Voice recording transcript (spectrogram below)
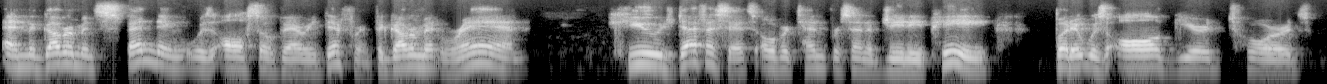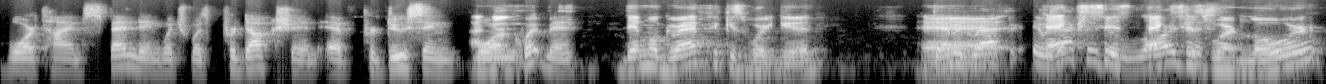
and the government spending was also very different. The government ran huge deficits over 10% of GDP, but it was all geared towards wartime spending, which was production of producing more I mean, equipment. Demographics were good. Demographic. Uh, it was taxes, actually the largest. Taxes were lower.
